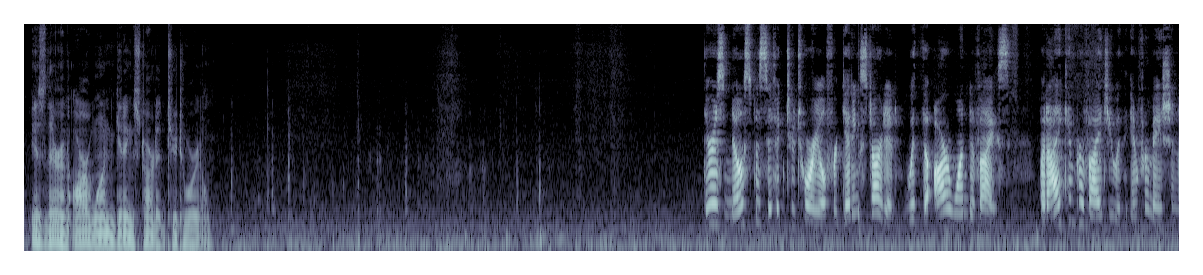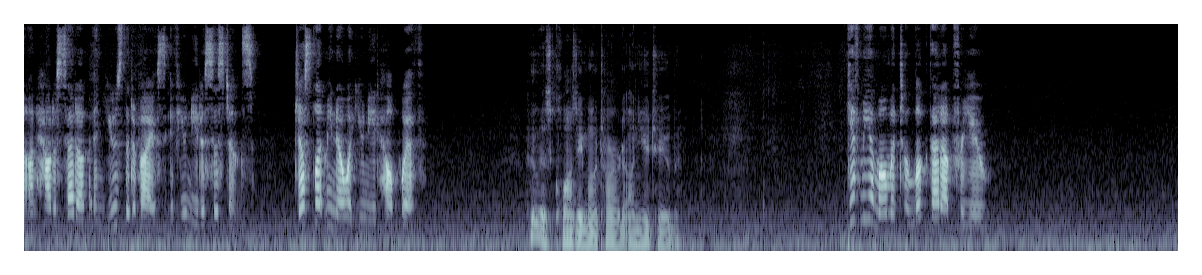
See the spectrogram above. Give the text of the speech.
Is there an R1 getting started tutorial? There is no specific tutorial for getting started with the R1 device, but I can provide you with information on how to set up and use the device if you need assistance. Just let me know what you need help with. Who is Quasi-Motard on YouTube? Give me a moment to look that up for you.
